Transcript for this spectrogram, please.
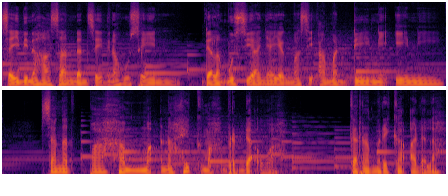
Sayyidina Hasan dan Sayyidina Husain dalam usianya yang masih amat dini ini sangat paham makna hikmah berdakwah karena mereka adalah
